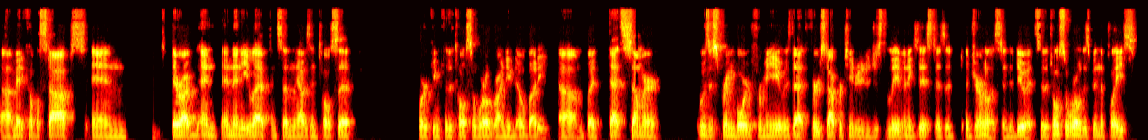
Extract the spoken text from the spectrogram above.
uh, made a couple stops, and there are, and, and then he left. And suddenly I was in Tulsa working for the Tulsa World where I knew nobody. Um, but that summer, was a springboard for me. It was that first opportunity to just live and exist as a, a journalist and to do it. So the Tulsa World has been the place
